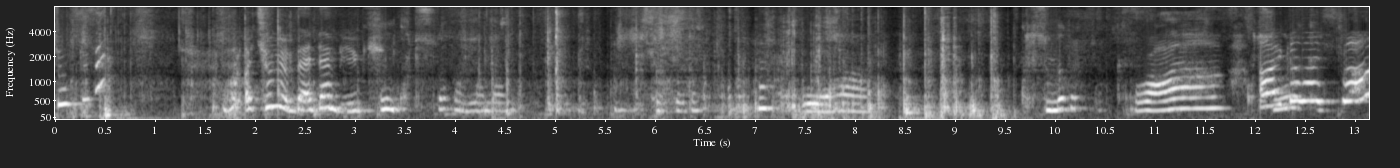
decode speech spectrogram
Çok güzel. Dur açamıyorum benden büyük. Bunun kutusu da var lan ben. Şaşırdım. Oha. Kutusunda duracak. Wow. Arkadaşlar.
